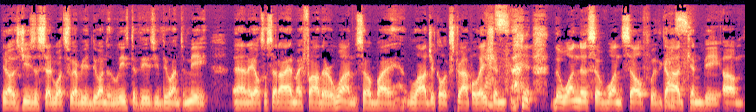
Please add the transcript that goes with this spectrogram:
You know, as Jesus said, whatsoever you do unto the least of these, you do unto me. And he also said, I and my Father are one. So by logical extrapolation, yes. the oneness of oneself with God yes. can be um,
